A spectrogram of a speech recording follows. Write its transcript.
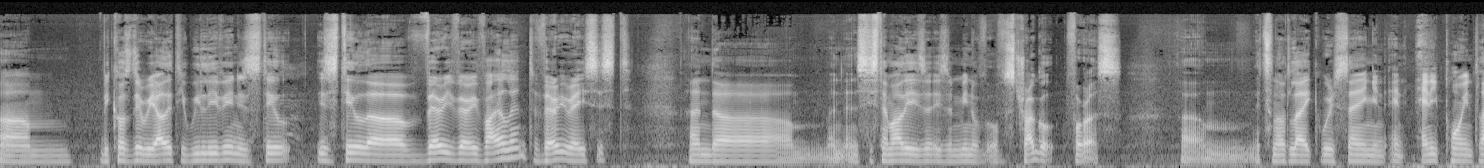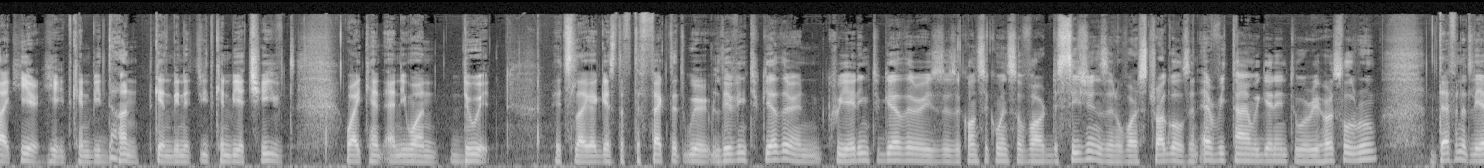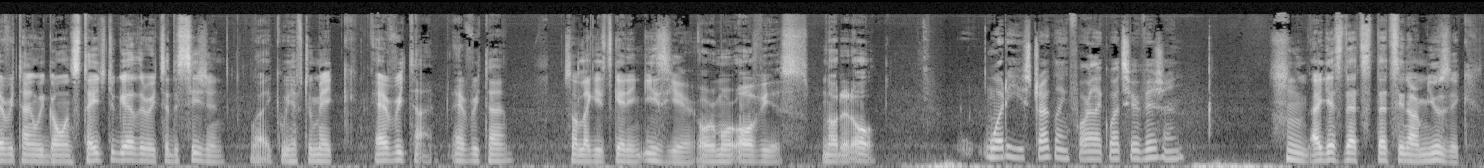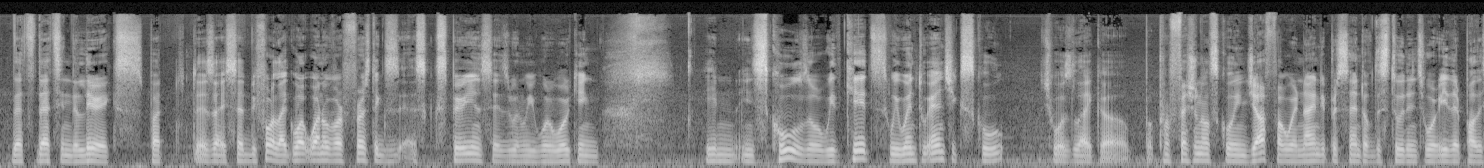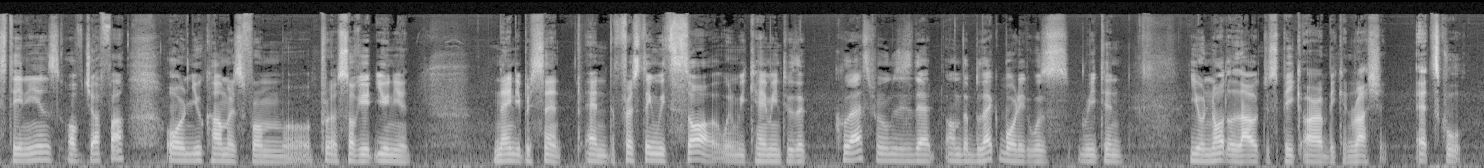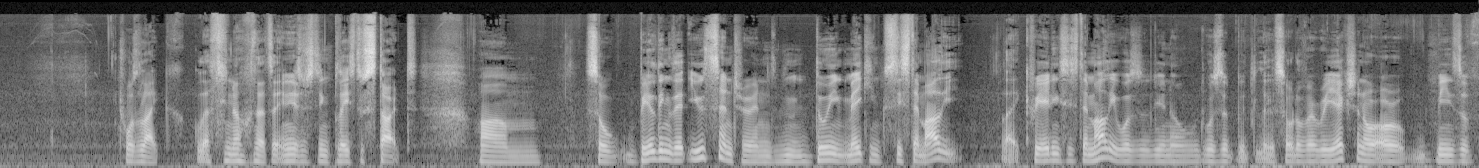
Um, because the reality we live in is still is still uh, very very violent very racist. And um, and, and System Ali is, is a mean of, of struggle for us um, it's not like we're saying in, in any point like here, here it can be done, it can be it can be achieved. Why can't anyone do it? It's like I guess the, the fact that we're living together and creating together is, is a consequence of our decisions and of our struggles. And every time we get into a rehearsal room, definitely every time we go on stage together, it's a decision. Like we have to make every time, every time. It's not like it's getting easier or more obvious. Not at all. What are you struggling for? Like, what's your vision? Hmm, I guess that's that's in our music. That's that's in the lyrics. But as I said before, like what one of our first ex- experiences when we were working in in schools or with kids, we went to Enchik school, which was like a, a professional school in Jaffa, where 90% of the students were either Palestinians of Jaffa or newcomers from uh, Soviet Union. 90%. And the first thing we saw when we came into the classrooms is that on the blackboard it was written you're not allowed to speak Arabic and Russian at school. It was like, let's you know, that's an interesting place to start. Um, so building that youth center and doing making System Ali, like creating System Ali was, you know, it was a bit like sort of a reaction or, or means of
